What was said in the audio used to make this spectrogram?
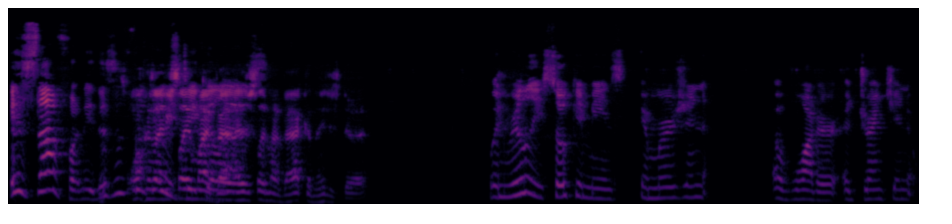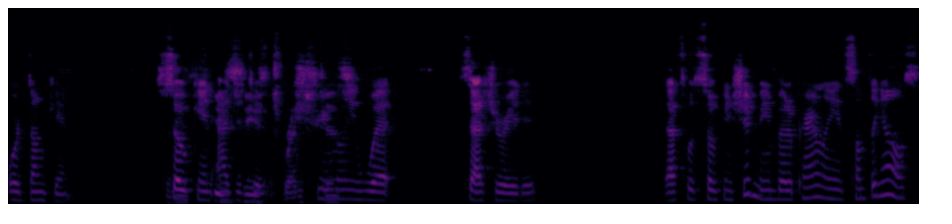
It's not funny. This is Well, fucking because I just lay my ridiculous. back, I just lay my back, and they just do it. When really soaking means immersion of water, a drenching or dunking. So Soaking he's- he's- he's adjective, extremely wet, saturated. That's what soaking should mean, but apparently it's something else.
